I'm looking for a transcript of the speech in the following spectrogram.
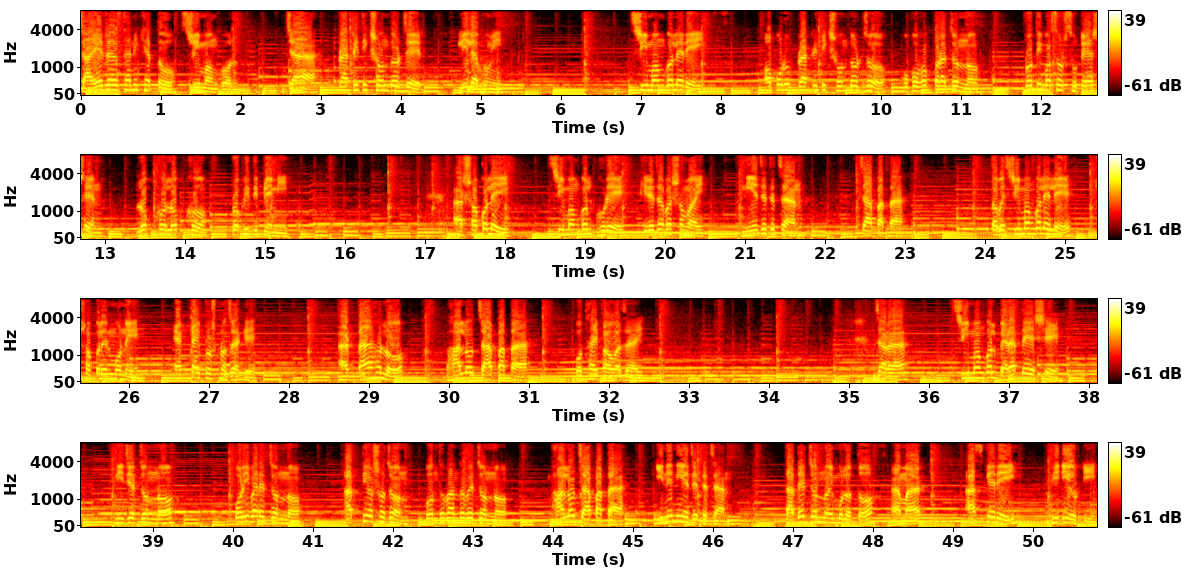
চায়ের রাজধানী খ্যাত শ্রীমঙ্গল, যা প্রাকৃতিক সৌন্দর্যের লীলাভূমি। শ্রীমঙ্গলের এই অপরূপ প্রাকৃতিক সৌন্দর্য উপভোগ করার জন্য প্রতি বছর ছুটে আসেন লক্ষ লক্ষ প্রকৃতিপ্রেমী। আর সকলেই শ্রীমঙ্গল ঘুরে ফিরে যাবার সময় নিয়ে যেতে চান চা পাতা। তবে শ্রীমঙ্গল এলে সকলের মনে একটাই প্রশ্ন জাগে, আর তা হলো ভালো চা পাতা কোথায় পাওয়া যায়? যারা শ্রীমঙ্গল বেড়াতে এসে নিজের জন্য, পরিবারের জন্য, আত্মীয় স্বজন বন্ধু বান্ধবের জন্য ভালো চা পাতা কিনে নিয়ে যেতে চান, তাদের জন্যই মূলত আমার আজকের এই ভিডিওটি।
